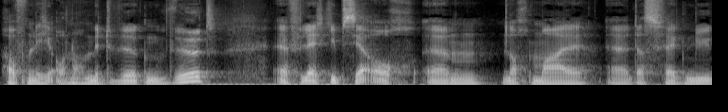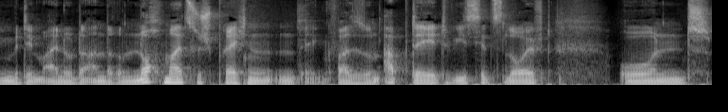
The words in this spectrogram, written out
hoffentlich auch noch mitwirken wird. Äh, vielleicht gibt's ja auch ähm, nochmal äh, das Vergnügen, mit dem einen oder anderen nochmal zu sprechen und äh, quasi so ein Update, wie es jetzt läuft. Und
